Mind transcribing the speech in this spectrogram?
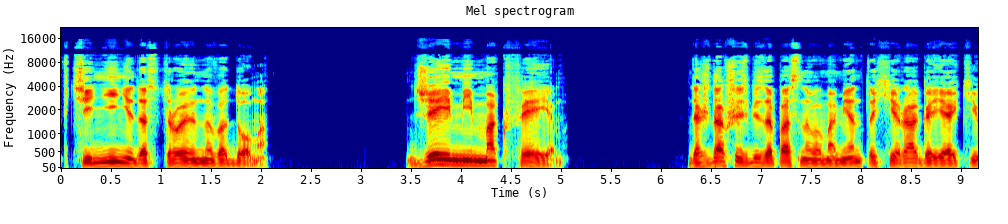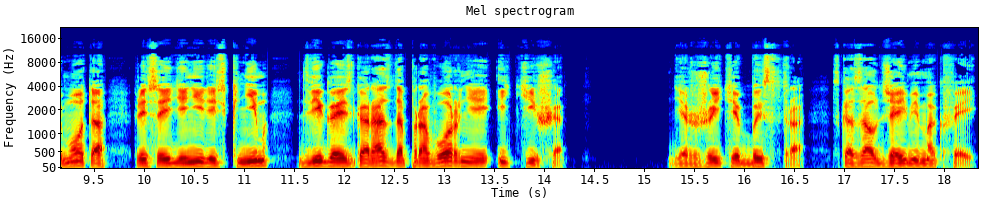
в тени недостроенного дома. Джейми Макфеем. Дождавшись безопасного момента, Хирага и Акимото присоединились к ним, двигаясь гораздо проворнее и тише. «Держите быстро», — сказал Джейми Макфей.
